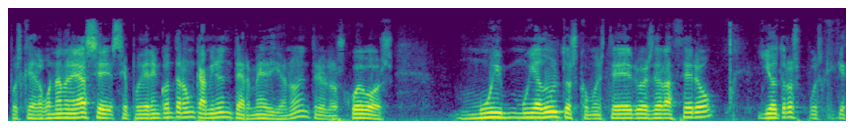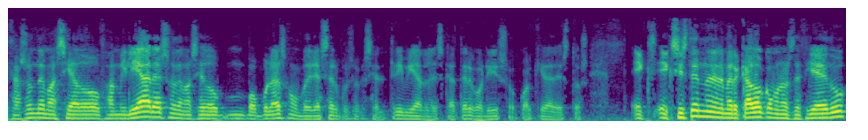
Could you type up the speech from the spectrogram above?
pues que de alguna manera se, se pudiera encontrar un camino intermedio, ¿no? Entre los juegos muy, muy adultos como este Héroes del Acero y otros pues que quizás son demasiado familiares o demasiado mm, populares como podría ser pues yo que sé, el Trivial, el Categories o cualquiera de estos. Ex- existen en el mercado, como nos decía Edu,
